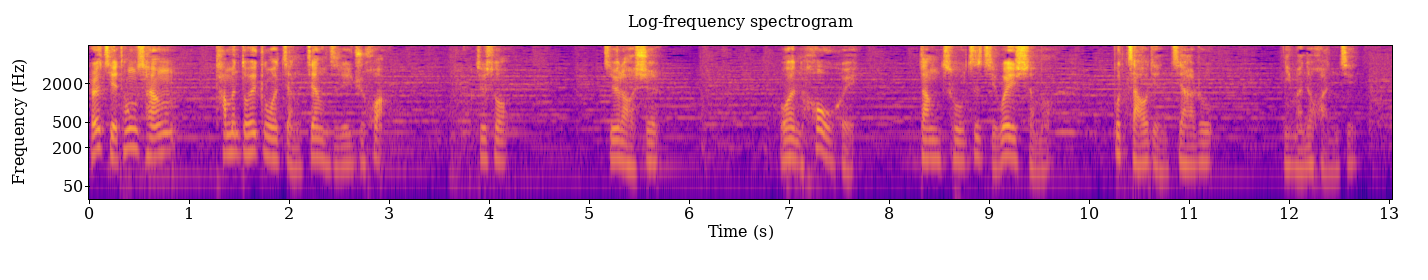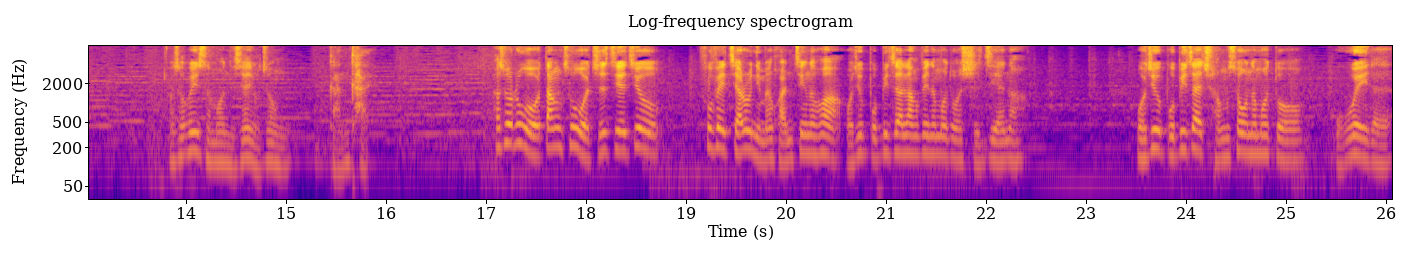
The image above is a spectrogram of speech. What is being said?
而且通常他们都会跟我讲这样子的一句话，就说：“子宇老师。”我很后悔，当初自己为什么不早点加入你们的环境？我说：“为什么你现在有这种感慨？”他说：“如果当初我直接就付费加入你们环境的话，我就不必再浪费那么多时间呢，我就不必再承受那么多无谓的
